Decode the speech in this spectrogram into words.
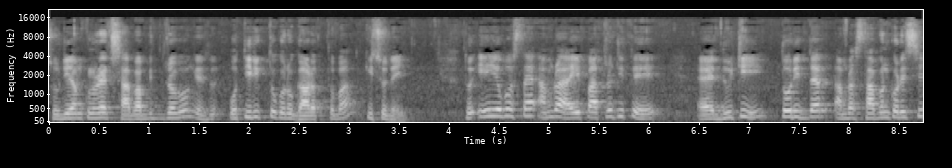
সোডিয়াম ক্লোরাইড স্বাভাবিক দ্রবণ অতিরিক্ত কোনো গাঢ়ত্ব বা কিছু নেই। তো এই অবস্থায় আমরা এই পাত্রটিতে দুইটি তরিদ্দার আমরা স্থাপন করেছি।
